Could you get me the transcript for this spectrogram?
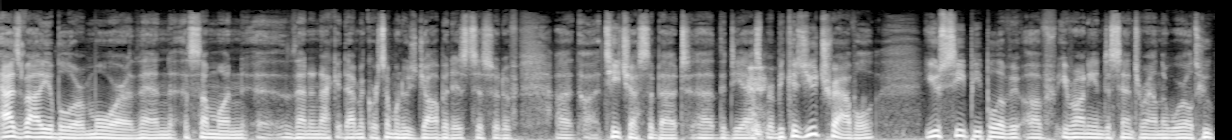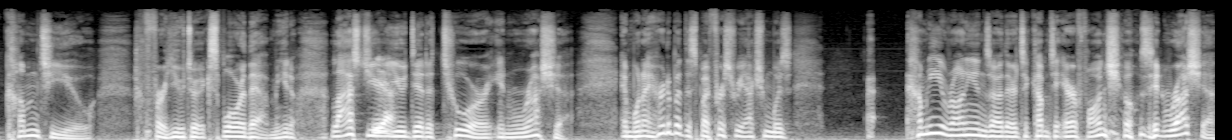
as valuable or more than someone uh, than an academic or someone whose job it is to sort of uh, uh teach us about uh, the diaspora. Because you travel, you see people of, of Iranian descent around the world who come to you for you to explore them. You know, last year yeah. you did a tour in Russia, and when I heard about this, my first reaction was how many Iranians are there to come to Erfan shows in Russia?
